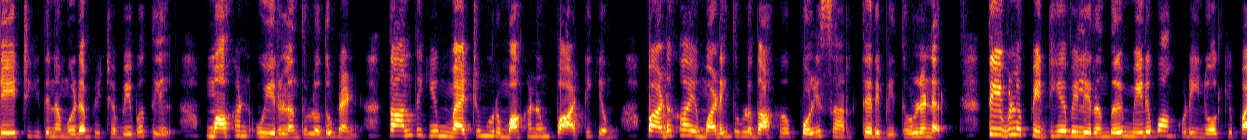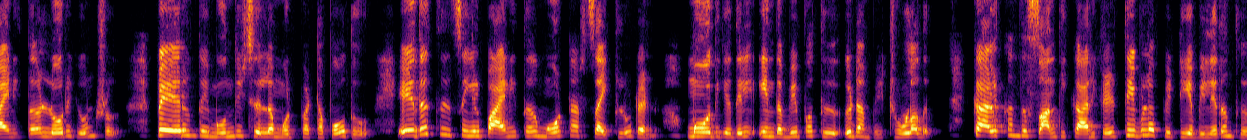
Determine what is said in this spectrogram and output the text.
நேற்றைய தினம் இடம்பெற்ற விபத்தில் மகன் உயிரிழந்துள்ளதுடன் தந்தையும் மற்றும் ஒரு மகனும் பாட்டியும் படுகாயம் அடைந்துள்ளதாக போலீசார் தெரிவித்துள்ளனர். தீவிலப்பிட்டியவிலிருந்து மினுவாங்குடி நோக்கி பயணித்த லொரி ஒன்று பேருந்தை முந்தி செல்ல முற்பட்ட போது எதிர் திசையில் பயணித்த மோட்டார் சைக்கிளுடன் மோதியதில் இந்த விபத்து இடம்பெற்றுள்ளது கல்கந்த சந்திக்கு அருகில் திவிலப்பிட்டியவிலிருந்து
